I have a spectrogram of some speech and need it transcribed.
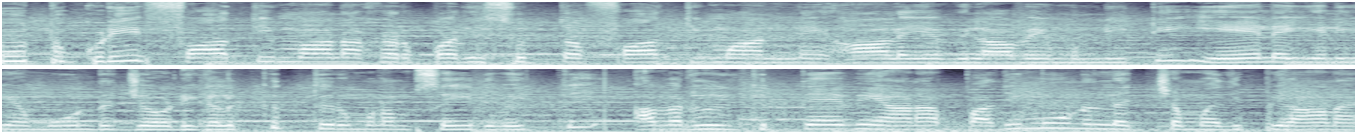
தூத்துக்குடி ஃபாத்திமா நகர் பரிசுத்த ஃபாத்திமா அன்னை ஆலய விழாவை முன்னிட்டு ஏழை எளிய மூன்று ஜோடிகளுக்கு திருமணம் செய்து வைத்து அவர்களுக்கு தேவையான பதிமூணு லட்சம் மதிப்பிலான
